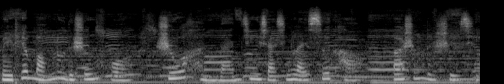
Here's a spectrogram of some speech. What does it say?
每天忙碌的生活使我很难静下心来思考发生的事情，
